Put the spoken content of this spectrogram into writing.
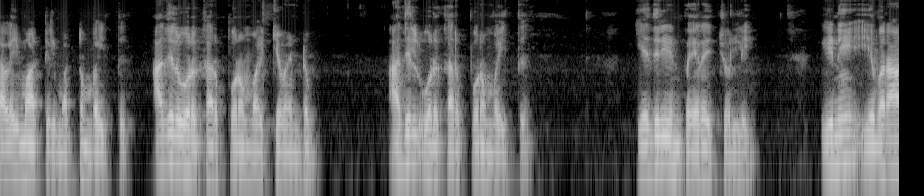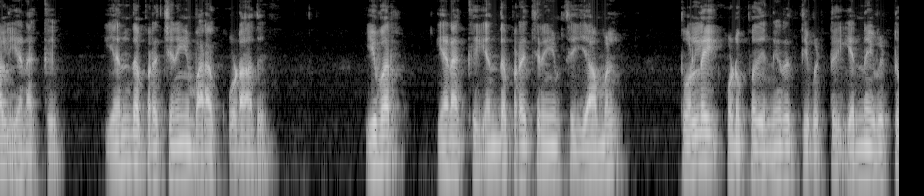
தலைமாட்டில் மட்டும் வைத்து அதில் ஒரு கற்பூரம் வைக்க வேண்டும். அதில் ஒரு கற்பூரம் வைத்து எதிரியின் பெயரை சொல்லி இனி இவரால் எனக்கு எந்த பிரச்சனையும் வரக்கூடாது. இவர் எனக்கு எந்த பிரச்சனையும் செய்யாமல் தொல்லை கொடுப்பதை நிறுத்திவிட்டு என்னை விட்டு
